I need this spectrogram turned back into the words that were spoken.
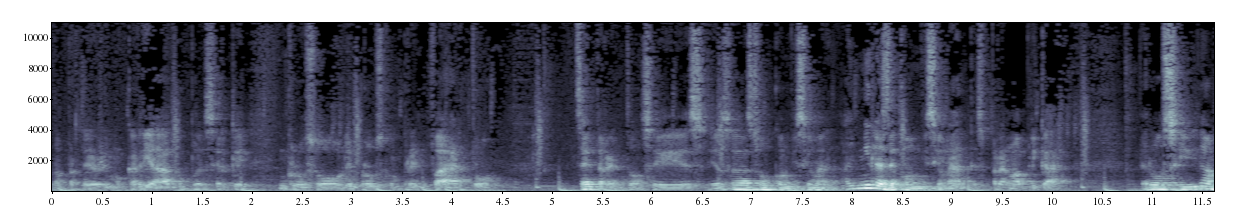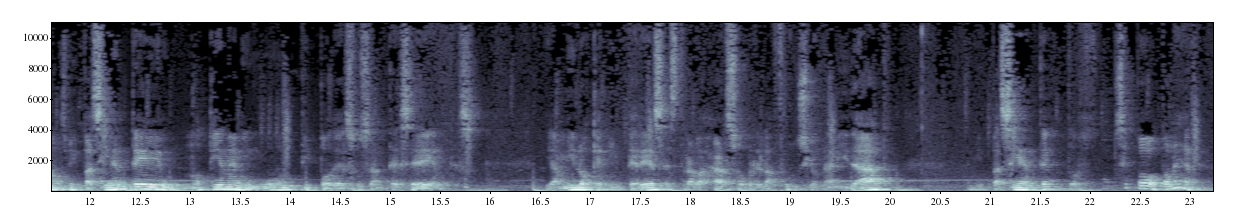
la parte del ritmo cardíaco, puede ser que incluso le produzca un preinfarto, etcétera. Entonces, esas son condicionantes. Hay miles de condicionantes para no aplicar. Pero si, digamos, mi paciente no tiene ningún tipo de sus antecedentes y a mí lo que me interesa es trabajar sobre la funcionalidad mi paciente, entonces se puedo poner.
